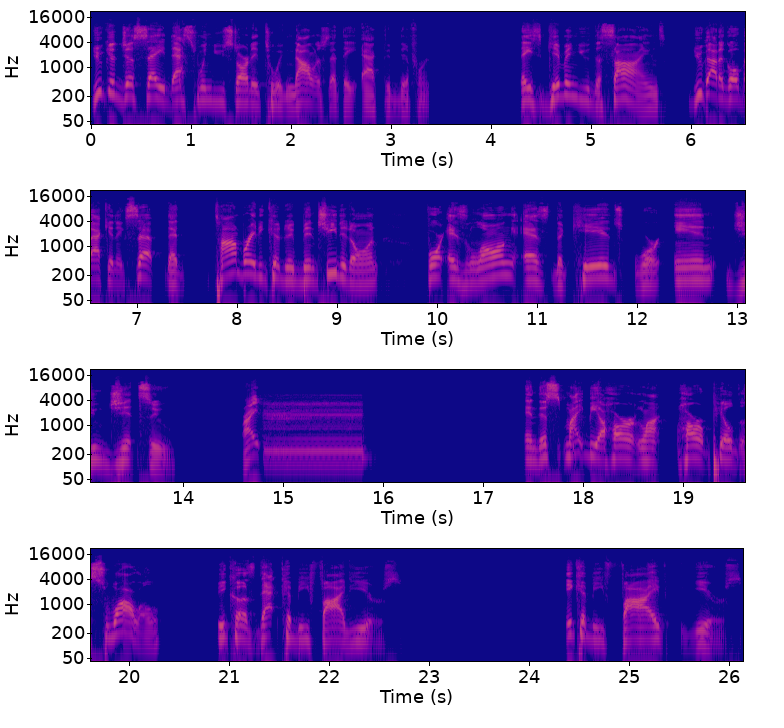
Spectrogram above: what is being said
you could just say that's when you started to acknowledge that they acted different. They've given you the signs. You got to go back and accept that Tom Brady could have been cheated on for as long as the kids were in jujitsu, right? And this might be a hard line, hard pill to swallow because that could be five years. It could be five years.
